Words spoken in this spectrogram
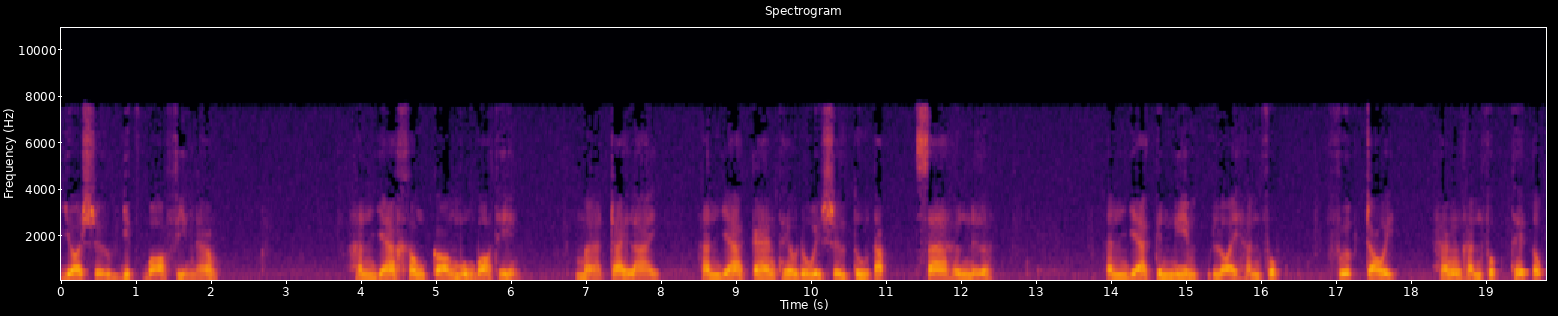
do sự dứt bỏ phiền não. Hành giả không còn muốn bỏ thiền, mà trái lại, hành giả càng theo đuổi sự tu tập xa hơn nữa. Hành giả kinh nghiệm loại hạnh phúc vượt trội hẳn hạnh phúc thế tục.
